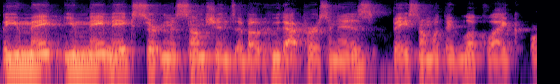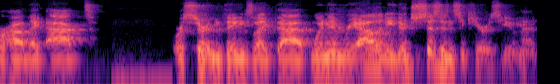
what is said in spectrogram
but you may you may make certain assumptions about who that person is based on what they look like or how they act or certain things like that when in reality they're just as insecure as you man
